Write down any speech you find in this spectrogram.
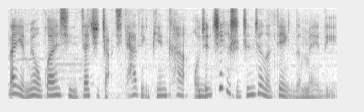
那也没有关系，你再去找其他的影片看。我觉得这个是真正的电影的魅力。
